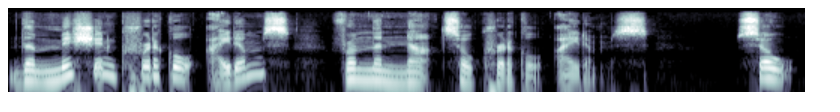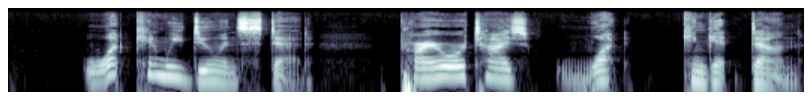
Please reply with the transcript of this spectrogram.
the mission critical items from the not so critical items. So, what can we do instead? Prioritize what can get done.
